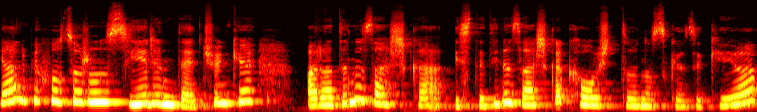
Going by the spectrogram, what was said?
Yani bir huzurunuz yerinde. Çünkü aradığınız aşka, istediğiniz aşka kavuştuğunuz gözüküyor.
